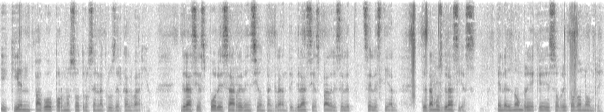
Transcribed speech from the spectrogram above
y quién pagó por nosotros en la cruz del Calvario. Gracias por esa redención tan grande. Gracias, Padre Celestial. Te damos gracias en el nombre que es sobre todo nombre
